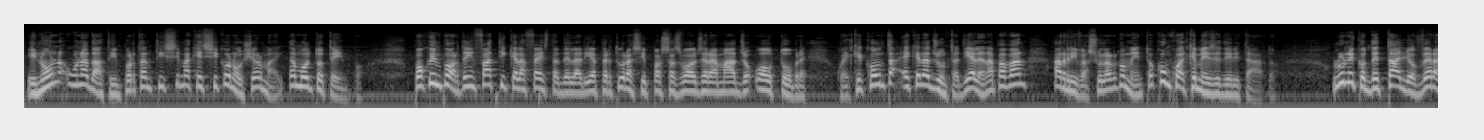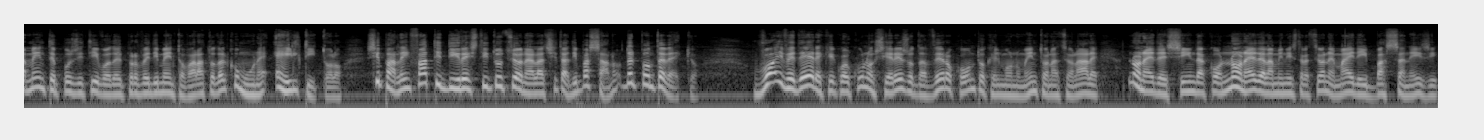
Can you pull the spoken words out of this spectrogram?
e non una data importantissima che si conosce ormai da molto tempo. Poco importa infatti che la festa della riapertura si possa svolgere a maggio o a ottobre, quel che conta è che la giunta di Elena Pavan arriva sull'argomento con qualche mese di ritardo. L'unico dettaglio veramente positivo del provvedimento varato dal comune è il titolo. Si parla infatti di restituzione alla città di Bassano del Ponte Vecchio. Vuoi vedere che qualcuno si è reso davvero conto che il monumento nazionale non è del sindaco, non è dell'amministrazione, ma è dei bassanesi,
